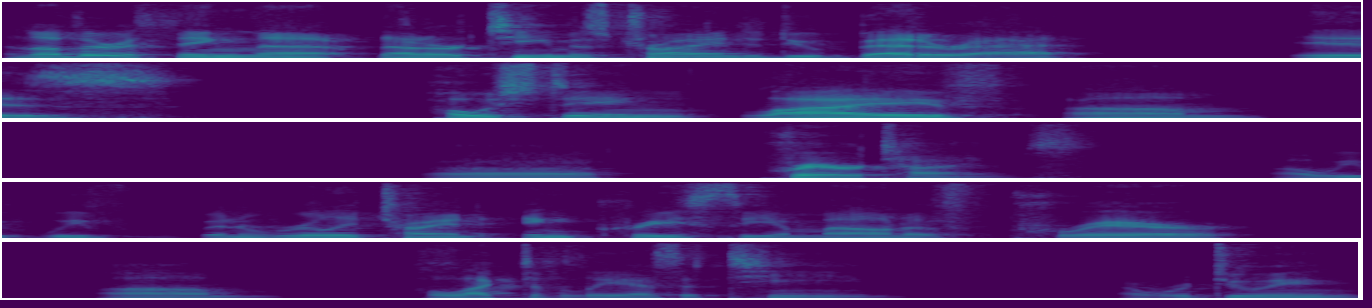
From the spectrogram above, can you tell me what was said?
another thing that that our team is trying to do better at is hosting live um, uh, prayer times. Uh, we, we've been really trying to increase the amount of prayer um, collectively as a team that we're doing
